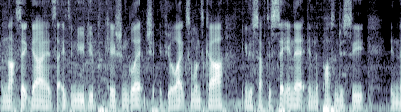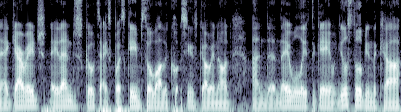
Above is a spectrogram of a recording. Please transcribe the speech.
And that's it guys. That is a new duplication glitch. If you like someone's car you just have to sit in it in the passenger seat in their garage. They then just go to Xbox Game Store while the cutscene's going on and um, they will leave the game. You'll still be in the car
